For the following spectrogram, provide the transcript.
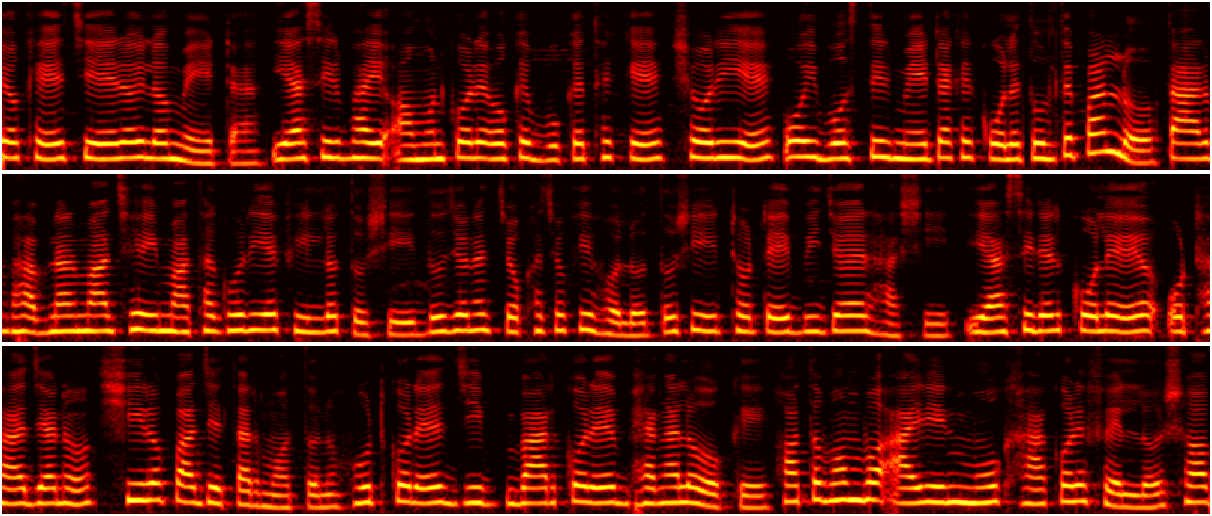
চোখে চেয়ে রইল মেয়েটা। ইয়াসির ভাই অমন করে ওকে বুকে থেকে সরিয়ে ওই বস্তির মেয়েটাকে কোলে তুলতে পারল? তার ভাবনার মাঝেই মাথা ঘুরিয়ে ফিরল তুষি। দুজনের চোখাচোখি হলো। তুষি ঠোঁটে বিজয়ের হাসি। ইয়াসিরের কোলে ওঠা যেন শিরোপা জেতার মতন। হুট করে জিভ বার করে ভেঙালো ওকে। হতভম্ব আইরিন মুখ হা করে ফেলল। সব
